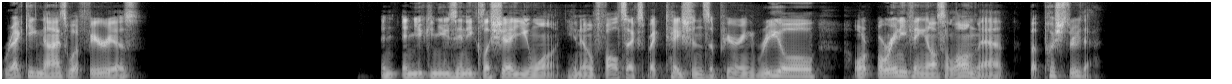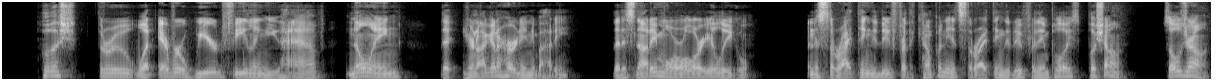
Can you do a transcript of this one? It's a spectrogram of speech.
recognize what fear is. And and you can use any cliche you want. You know, false expectations appearing real, or or anything else along that. But push through that. Push through whatever weird feeling you have knowing that you're not going to hurt anybody, that it's not immoral or illegal, and it's the right thing to do for the company, it's the right thing to do for the employees, push on. Soldier on.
